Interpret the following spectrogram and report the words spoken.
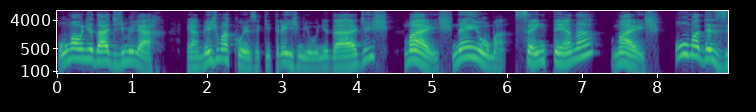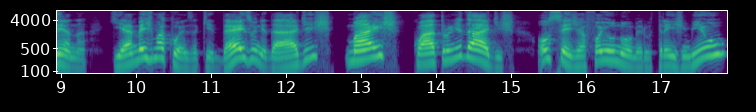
uma unidade de milhar é a mesma coisa que 3.000 unidades, mais nenhuma centena, mais uma dezena, que é a mesma coisa que 10 unidades, mais 4 unidades, ou seja, foi o número 3.000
